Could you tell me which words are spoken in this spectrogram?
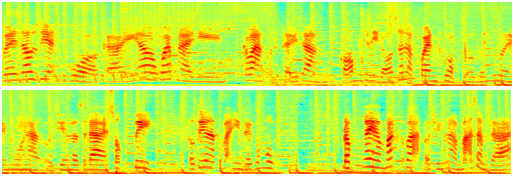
Về giao diện của cái ờ, web này thì các bạn có thể thấy rằng có một cái gì đó rất là quen thuộc đối với những người hay mua hàng ở trên Lazada hay Shopee. Đầu tiên là các bạn nhìn thấy có mục đập ngay vào mắt các bạn đó chính là mã giảm giá.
